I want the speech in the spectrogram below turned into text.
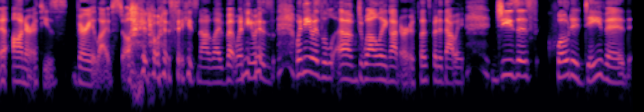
Uh, on earth he's very alive still. I don't want to say he's not alive but when he was when he was um, dwelling on earth let's put it that way jesus quoted david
